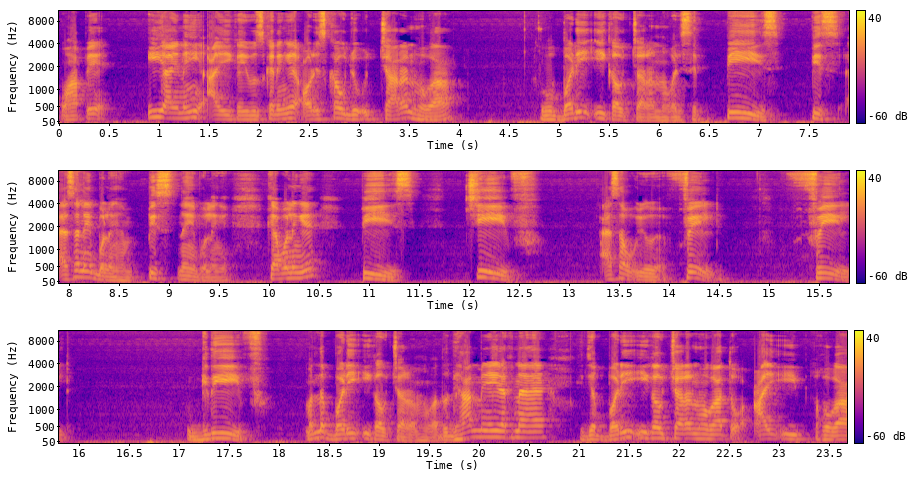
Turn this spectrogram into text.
वहाँ पे ई आई नहीं आई का यूज़ करेंगे और इसका जो उच्चारण होगा, वो बड़ी ई का उच्चारण होगा, जैसे पीस पिस ऐसा नहीं बोलेंगे हम पिस नहीं बोलेंगे। क्या बोलेंगे? पीस चीफ ऐसा फ़ील्ड फ़ील्ड ग्रीफ मतलब बड़ी ई का उच्चारण होगा। तो ध्यान में यही रखना है कि जब बड़ी ई का उच्चारण होगा तो आई ई होगा।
